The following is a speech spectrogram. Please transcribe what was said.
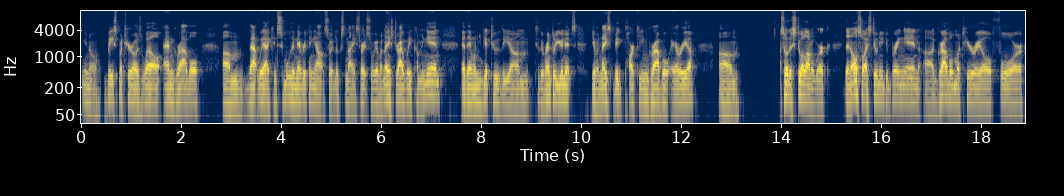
you know, base material as well and gravel. Um, that way I can smoothen everything out so it looks nice, right? So we have a nice driveway coming in, and then when you get to the um, to the rental units, you have a nice big parking gravel area. Um, so there's still a lot of work. Then also I still need to bring in uh, gravel material for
